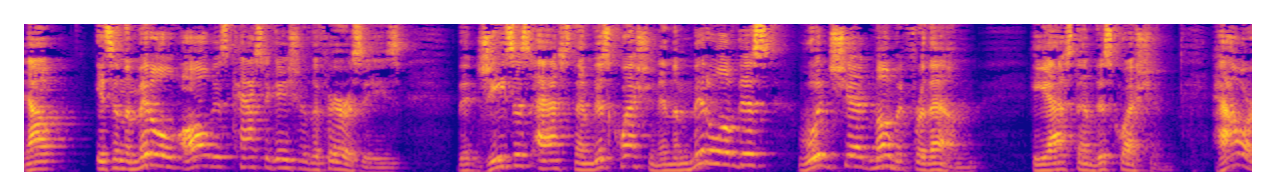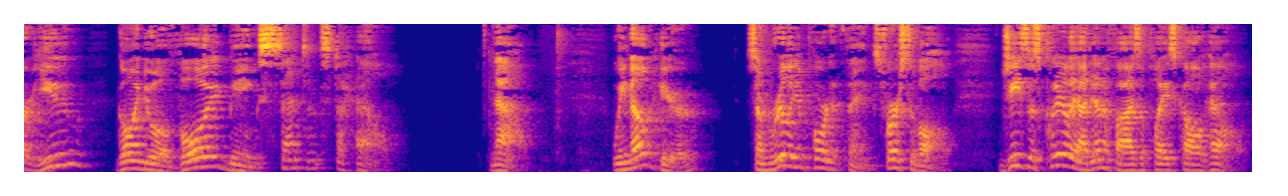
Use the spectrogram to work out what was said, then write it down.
Now, it's in the middle of all this castigation of the Pharisees that Jesus asked them this question. In the middle of this woodshed moment for them, he asked them this question. How are you going to avoid being sentenced to hell? Now, we note here some really important things. First of all, Jesus clearly identifies a place called hell.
